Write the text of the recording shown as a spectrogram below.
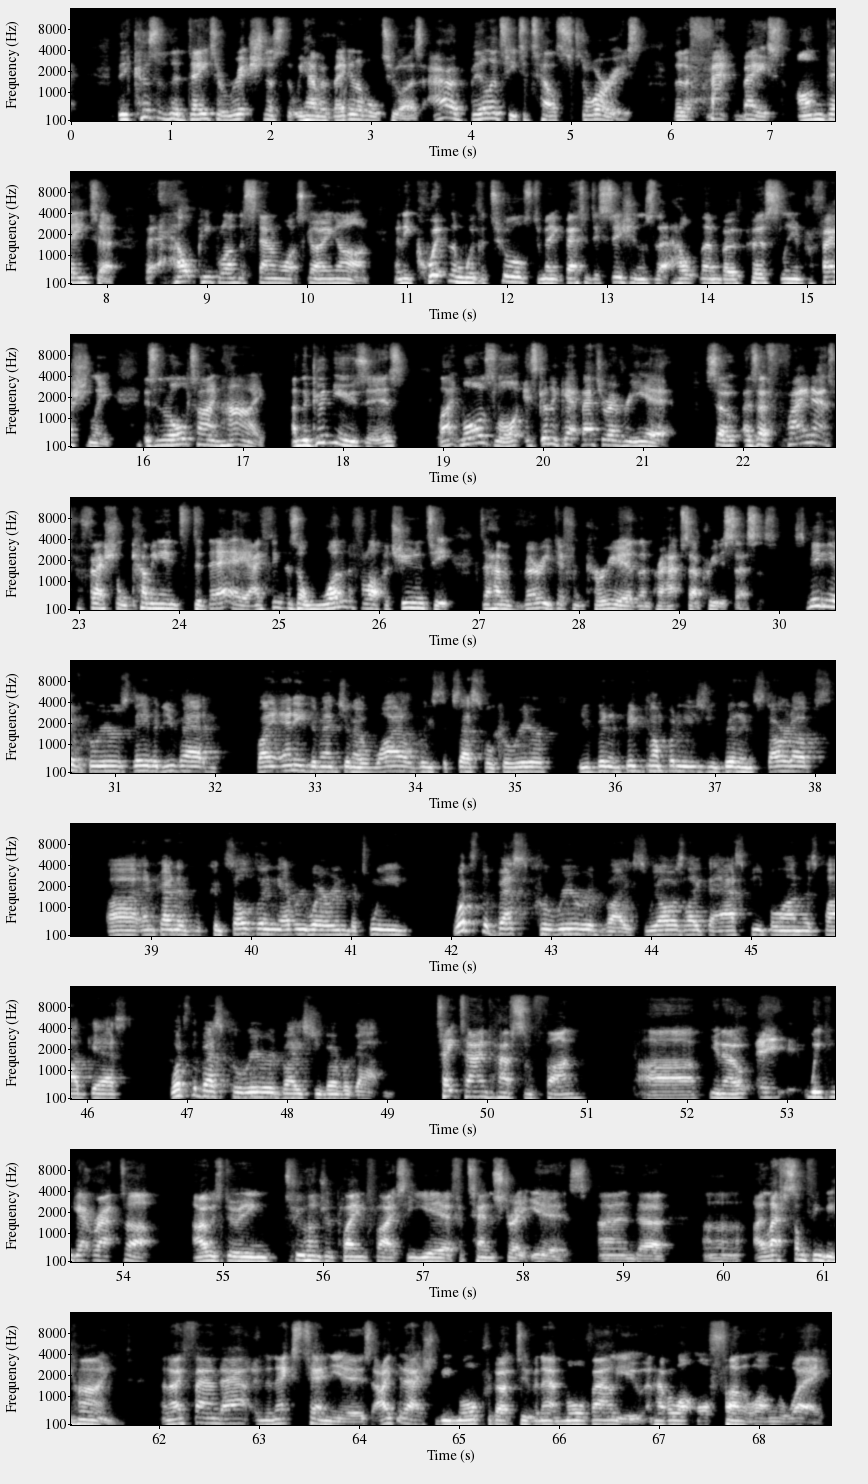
Because of the data richness that we have available to us, our ability to tell stories that are fact based on data that help people understand what's going on and equip them with the tools to make better decisions that help them both personally and professionally is at an all time high. And the good news is, like Moore's Law, it's going to get better every year. So, as a finance professional coming in today, I think there's a wonderful opportunity to have a very different career than perhaps our predecessors. Speaking of careers, David, you've had, by any dimension, a wildly successful career. You've been in big companies, you've been in startups, uh, and kind of consulting everywhere in between. What's the best career advice? We always like to ask people on this podcast what's the best career advice you've ever gotten? Take time to have some fun uh, you know, it, we can get wrapped up. I was doing 200 plane flights a year for 10 straight years, and uh, uh, I left something behind. And I found out in the next 10 years, I could actually be more productive and add more value and have a lot more fun along the way.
